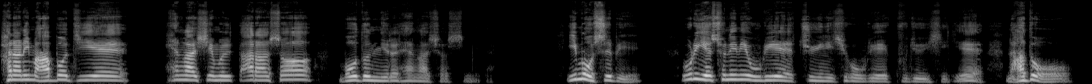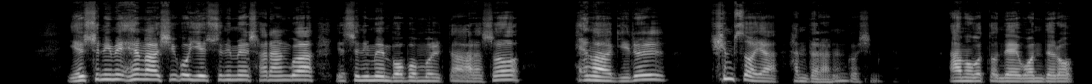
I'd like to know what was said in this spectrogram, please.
하나님 아버지의 행하심을 따라서 모든 일을 행하셨습니다. 이 모습이 우리 예수님이 우리의 주인이시고 우리의 구주이시기에 나도 예수님이 행하시고 예수님의 사랑과 예수님의 모범을 따라서 행하기를 힘써야 한다라는 것입니다. 아무것도 내 원대로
